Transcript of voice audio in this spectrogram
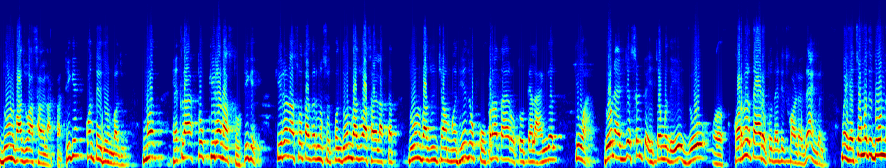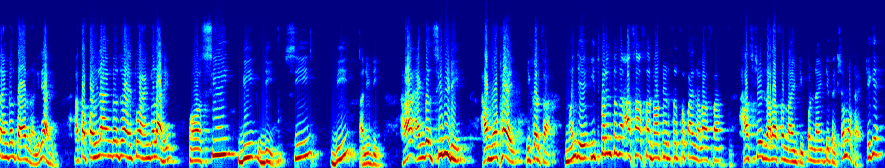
दोन बाजू असाव्या लागतात ठीक आहे? कोणत्याही दोन बाजू. मग ह्यातला तो किरण असतो ठीक आहे? किरण असोत अगर नसोत पण दोन बाजू असाव्या लागतात. दोन बाजूंच्या मध्ये जो कोपरा तयार होतो त्याला अँगल किंवा दोन ऍडजस्टंट ह्याच्यामध्ये जो कॉर्नर तयार होतो that is called as angle मग ह्याच्यामध्ये दोन अँगल तयार झालेले आहेत. आता पहिला अँगल जो आहे तो अँगल आहे C B D C B आणि डी हा अँगल सी बी डी हा मोठा आहे इकडचा. म्हणजे इथपर्यंत जर असा असता डॉटेड तर तो काय झाला असता? हा स्ट्रेट झाला असता नाईन्टी पण 90 पेक्षा मोठा आहे. ठीक आहे?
